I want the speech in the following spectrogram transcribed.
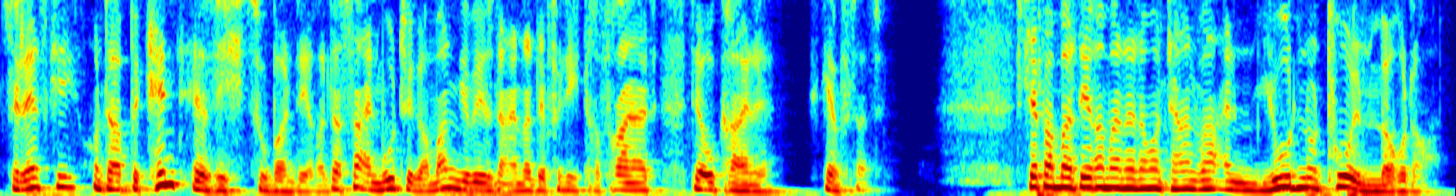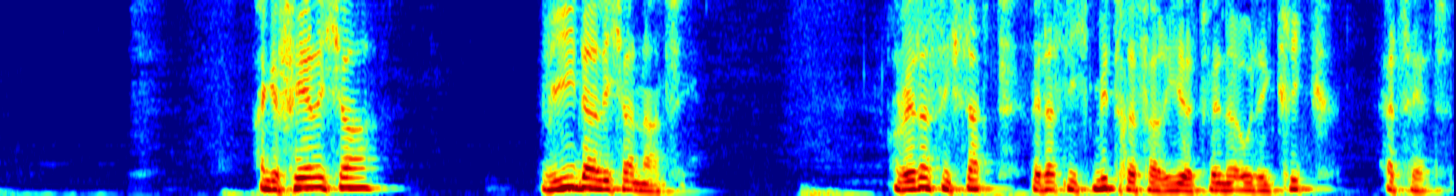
Zelensky und da bekennt er sich zu Bandera. Das sei ein mutiger Mann gewesen, einer, der für die Freiheit der Ukraine gekämpft hat. Stepan Bandera, meine Damen und Herren, war ein Juden- und Polenmörder. Ein gefährlicher, widerlicher Nazi. Und wer das nicht sagt, wer das nicht mitreferiert, wenn er über den Krieg erzählt,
